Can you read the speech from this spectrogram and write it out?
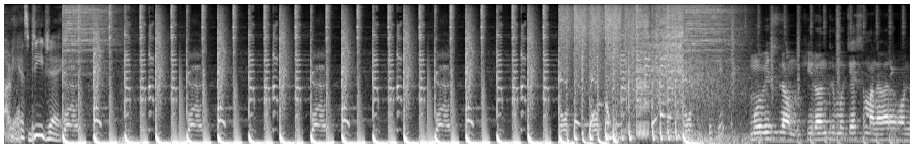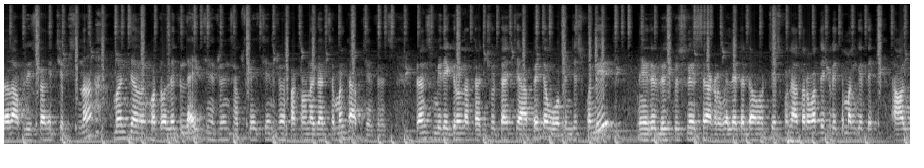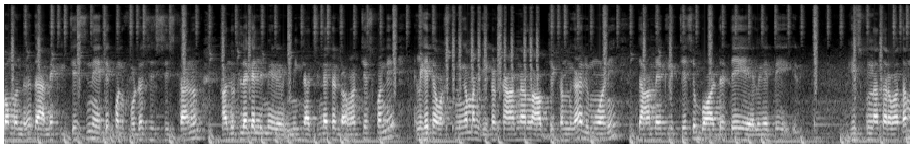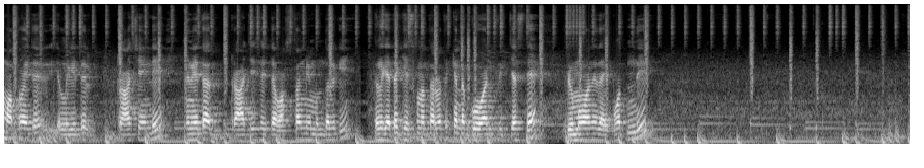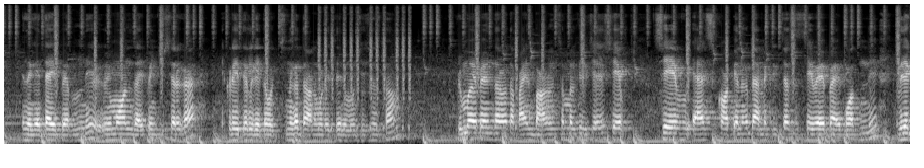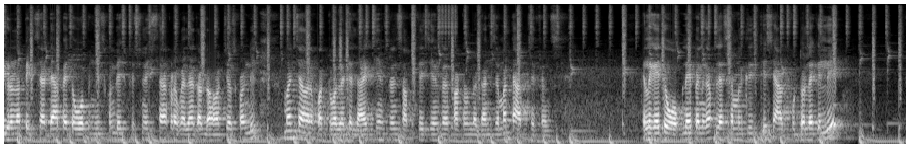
sorry it's DJ. మూవీస్లో హీరోని remove చేసి మన ఎవరైనా ఉండాలి ఆ ప్లేస్లో అనేది చెప్తున్నా మన ఛానల్ కొత్త వాళ్ళైతే లైక్ చేయండి ఫ్రెండ్స్ సబ్స్క్రైబ్ చేయండి ఫ్రెండ్స్ పక్కన ఉన్న గంట మనం ట్యాప్ చేయండి ఫ్రెండ్స్. ఫ్రెండ్స్ మీ దగ్గర ఉన్న టచ్ టచ్ యాప్ అయితే ఓపెన్ చేసుకోండి. నేనైతే డిస్క్రిప్షన్ ఇస్తాను అక్కడికి వెళ్ళి అయితే డౌన్లోడ్ చేసుకోండి. ఆ తర్వాత ఇక్కడైతే మనకైతే ఆల్బమ్ ఉంది కదా దాని మీద క్లిక్ చేసి నేనైతే కొన్ని ఫొటోస్ ఇచ్చి ఇస్తాను. అందులోకి వెళ్ళి మీరు మీకు నచ్చింది అయితే డౌన్లోడ్ చేసుకోండి. ఇలాగైతే వస్తుందిగా మనకి ఇక్కడ కార్నర్లో ఆబ్జెక్ట్ ఉందిగా రిమూవ్ అని. దాని మీద క్లిక్ చేసి బార్డర్ అయితే ఎలాగైతే గీసుకున్న తర్వాత మొత్తం అయితే ఇలాగైతే డ్రా చేయండి. నేనైతే డ్రా చేసి అయితే వస్తాను మీ ముందరికి. ఇలాగైతే గీసుకున్న తర్వాత కింద గో అని క్లిక్ చేస్తే రిమూవ్ అనేది అయిపోతుంది. ఇలాగైతే అయిపోతుంది. రిమూవ్ అనేది అయిపోయింది చూసారుగా. ఇక్కడైతే ఇలాగైతే వచ్చిందిగా. దాన్ని కూడా అయితే రిమూవ్ చేసేస్తాం రిమూవ్ అయిపోయిన తర్వాత పైన బాణం సింబల్ క్లిక్ చేసి సేవ్ సేవ్ యాజ్ కాపీ అనేది దాని మీద క్లిక్ చేస్తే సేవ్ అయిపోయి అయిపోతుంది. మీ దగ్గర ఉన్న పిక్చర్ యాప్ అయితే ఓపెన్ చేసుకొని డిస్క్రిప్షన్ ఇస్తాను. అక్కడ వెళ్ళాక డౌన్లోడ్ చేసుకోండి. మన ఛానల్ కొత్త వాళ్ళైతే అయితే లైక్ చేయండి ఫ్రెండ్స్ సబ్స్క్రైబ్ చేయండి ఫ్రెండ్స్ పక్కన ఉన్న గంట సింబల్ ట్యాప్ చేయండి ఫ్రెండ్స్ ఇలాగైతే ఓపెన్ అయిపోయినగా ప్లస్ సింబల్ క్లిక్ చేసి యాడ్ ఫోటోలోకి వెళ్ళి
